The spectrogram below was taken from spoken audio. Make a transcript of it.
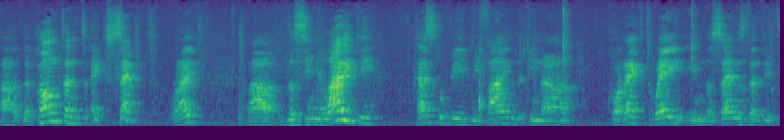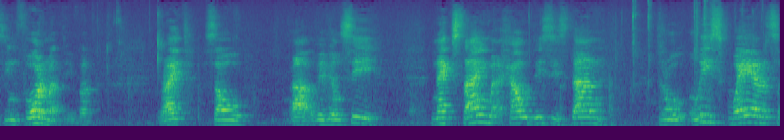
uh, the content except, right? Uh, the similarity has to be defined in a correct way in the sense that it's informative, right? So uh, we will see next time how this is done through least squares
